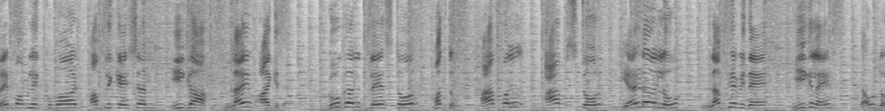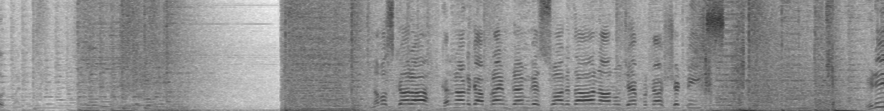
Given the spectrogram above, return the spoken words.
ರಿಪಬ್ಲಿಕ್ ವರ್ಡ್ ಅಪ್ಲಿಕೇಶನ್ ಈಗ ಲೈವ್ ಆಗಿದೆ. ಗೂಗಲ್ ಪ್ಲೇ ಸ್ಟೋರ್ ಮತ್ತು ಆಪಲ್ ಆಪ್ ಸ್ಟೋರ್ ಎರಡರಲ್ಲೂ ಲಭ್ಯವಿದೆ. ಈಗಲೇ ಡೌನ್ಲೋಡ್ ಮಾಡಿ. ನಮಸ್ಕಾರ. ಕರ್ನಾಟಕ ಪ್ರೈಮ್ ಟೈಮ್ಗೆ ಸ್ವಾಗತ. ನಾನು ಜಯಪ್ರಕಾಶ್ ಶೆಟ್ಟಿ. ಇಡೀ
